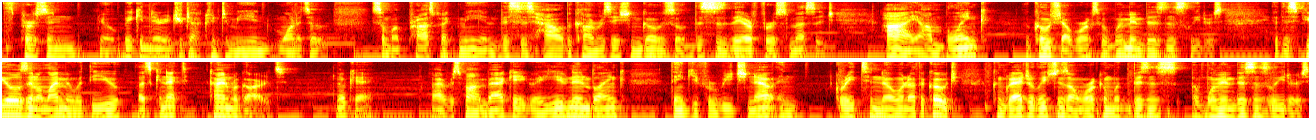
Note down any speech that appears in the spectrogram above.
this person, you know, making their introduction to me and wanted to somewhat prospect me, and this is how the conversation goes. So this is their first message. Hi, I'm Blank, a coach that works with women business leaders. If this feels in alignment with you, let's connect. Kind regards. Okay. I respond back, hey, great evening, blank. Thank you for reaching out and great to know another coach. Congratulations on working with business uh, women business leaders.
